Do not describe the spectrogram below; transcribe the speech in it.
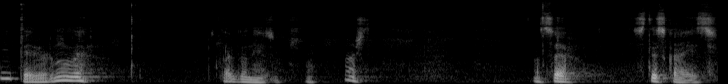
І перевернули ось так донизу. Бачите? Оце стискається.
